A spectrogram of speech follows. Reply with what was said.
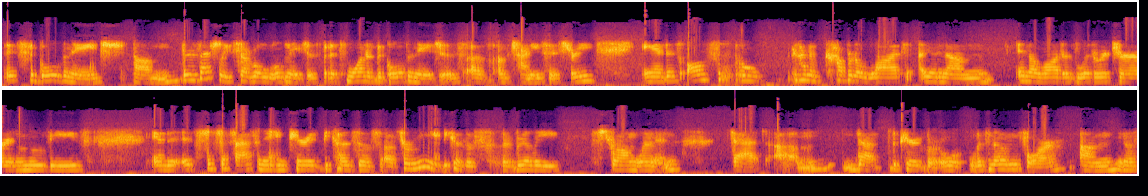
it's the golden age. Um, there's actually several golden ages, but it's one of the golden ages of, of Chinese history, and it's also kind of covered a lot in um, in a lot of literature and movies, and it's just a fascinating period because of uh, for me because of the really strong women that um, that the period was known for. Um, you know,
